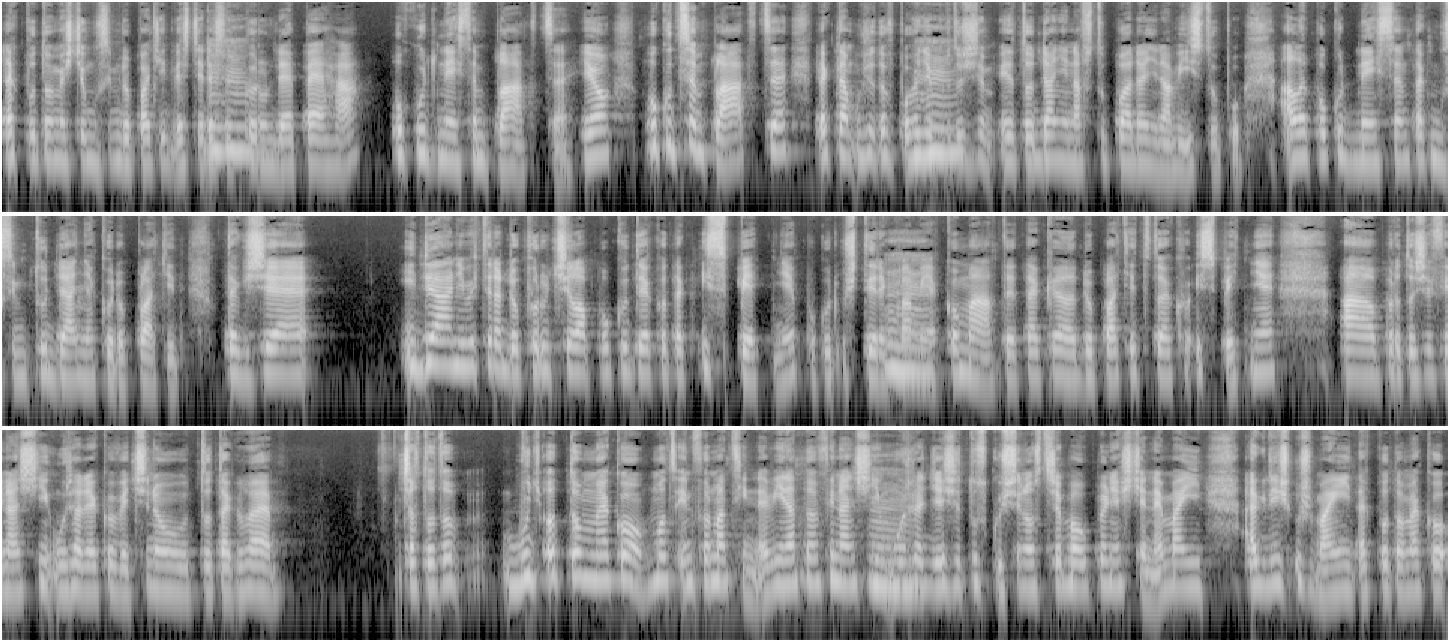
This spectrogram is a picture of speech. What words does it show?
tak potom ještě musím doplatit 210 mm. korun DPH pokud nejsem plátce. Jo? Pokud jsem plátce, tak tam už je to v pohodě, mm. protože je to daně na vstupu a daně na výstupu. Ale pokud nejsem, tak musím tu daň jako doplatit. Takže Ideálně bych teda doporučila, pokud jako tak i zpětně, pokud už ty reklamy mm. jako máte, tak eh, doplatit to jako i zpětně, a protože finanční úřad jako většinou to takhle často to buď o tom jako moc informací neví na tom finančním hmm. úřadě, že tu zkušenost třeba úplně ještě nemají a když už mají, tak potom jako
